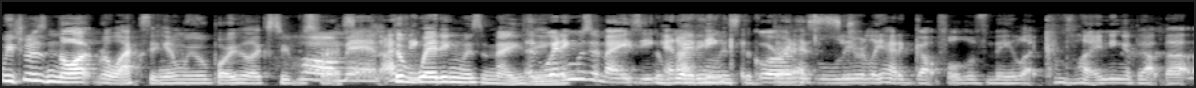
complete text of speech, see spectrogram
which was not relaxing, and we were both like super stressed. Oh stressed. man, I the wedding was amazing. The wedding was amazing, The and I think Goran has literally had a gutful of me like complaining about that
